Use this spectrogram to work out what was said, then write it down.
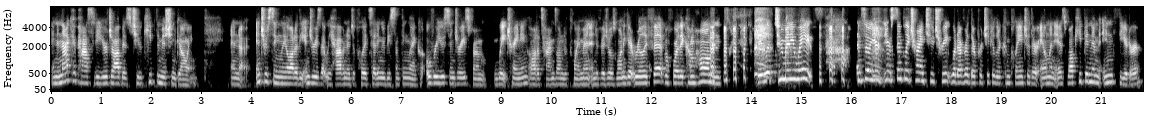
And in that capacity, your job is to keep the mission going. And uh, interestingly, a lot of the injuries that we have in a deployed setting would be something like overuse injuries from weight training. A lot of times on deployment, individuals want to get really fit before they come home and they lift too many weights. And so you're, you're simply trying to treat whatever their particular complaint or their ailment is while keeping them in theater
